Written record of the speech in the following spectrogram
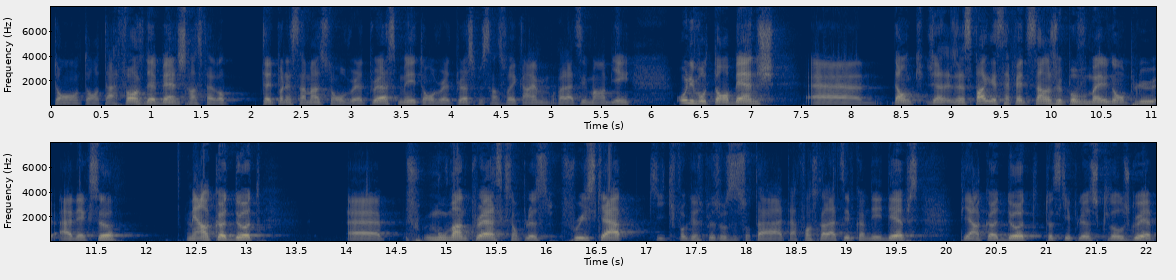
Ton, ton, ta force de bench transférera peut-être pas nécessairement sur ton overhead press, mais ton overhead press peut se transférer quand même relativement bien au niveau de ton bench. Donc, j'espère que ça fait du sens. Je ne vais pas vous mêler non plus avec ça. Mais en cas de doute, euh, mouvements de press qui sont plus free cap, qui, qui focus plus aussi sur ta, force relative comme des dips. Puis en cas de doute, tout ce qui est plus close grip,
